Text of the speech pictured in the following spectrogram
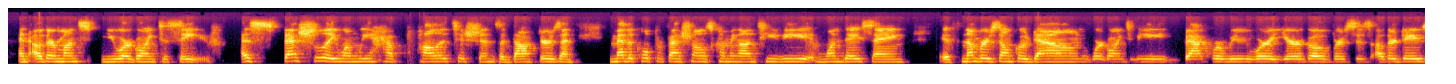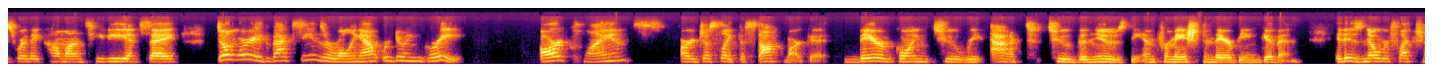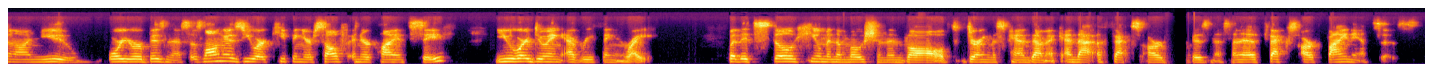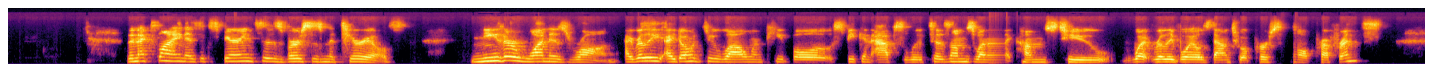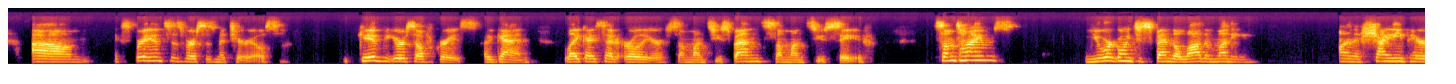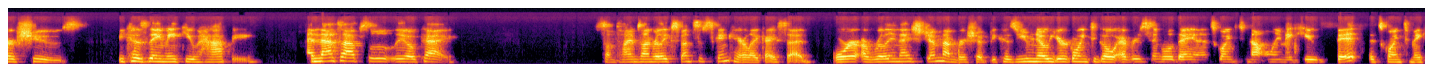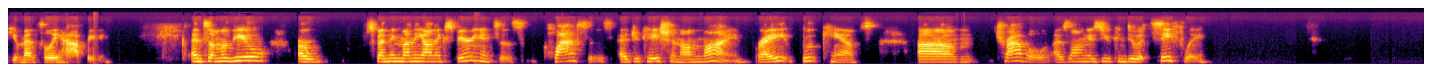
and other months you are going to save, especially when we have politicians and doctors and medical professionals coming on TV one day saying, if numbers don't go down, we're going to be back where we were a year ago, versus other days where they come on TV and say, don't worry, the vaccines are rolling out, we're doing great. Our clients are just like the stock market. They're going to react to the news, the information they are being given. It is no reflection on you or your business. As long as you are keeping yourself and your clients safe, you are doing everything right. but it's still human emotion involved during this pandemic, and that affects our business and it affects our finances. The next line is experiences versus materials. Neither one is wrong. I really I don't do well when people speak in absolutisms when it comes to what really boils down to a personal preference. Um, experiences versus materials. Give yourself grace. Again, like I said earlier, some months you spend, some months you save. Sometimes you are going to spend a lot of money on a shiny pair of shoes because they make you happy. And that's absolutely okay. Sometimes on really expensive skincare, like I said, or a really nice gym membership because you know you're going to go every single day and it's going to not only make you fit, it's going to make you mentally happy. And some of you are spending money on experiences, classes, education online, right? Boot camps, um, travel, as long as you can do it safely.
